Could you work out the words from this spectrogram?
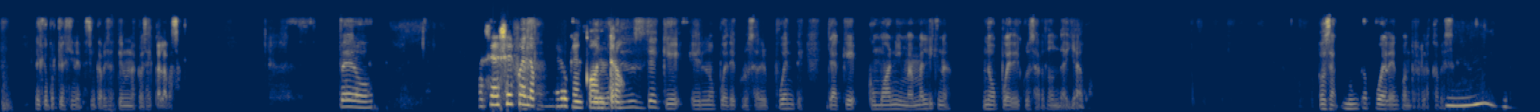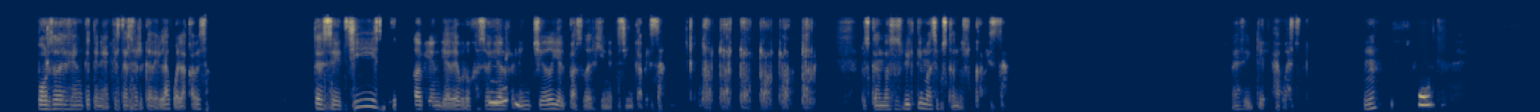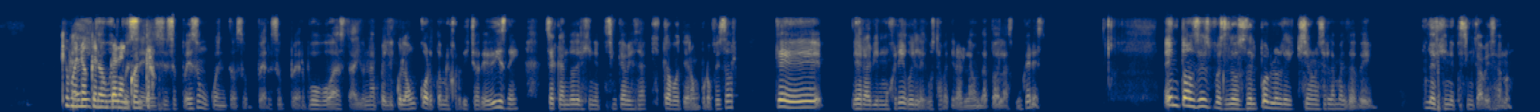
De que porque el jinete sin cabeza tiene una cabeza de calabaza. Pero, O sea, ese fue lo primero que pero lo encontró. curioso es de que él no puede cruzar el puente, ya que como anima maligna, no puede cruzar donde hay agua. O sea, nunca puede encontrar la cabeza. Mm. Por eso decían que tenía que estar cerca del agua la cabeza. Entonces, sí, sí, todavía en Día de Brujas oía el relinchido y el paso del jinete sin cabeza. Buscando a sus víctimas y buscando su cabeza. Así que aguas. ¿Mm? Qué bueno Hey, que nunca la pues encontró. es, es- es un cuento súper, súper bobo. Hasta hay una película, un corto, mejor dicho, de Disney, sacando del jinete sin cabeza que Cabot era un profesor que era bien mujeriego y le gustaba tirar la onda a todas las mujeres. Entonces, pues los del pueblo le quisieron hacer la maldad de, del jinete sin cabeza, ¿no?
